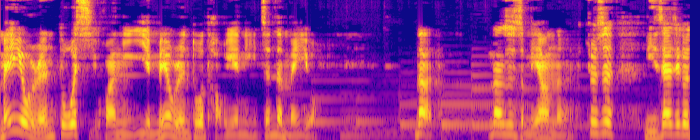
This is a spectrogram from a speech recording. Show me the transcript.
没有人多喜欢你，也没有人多讨厌你，真的没有。那那是怎么样呢？就是你在这个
